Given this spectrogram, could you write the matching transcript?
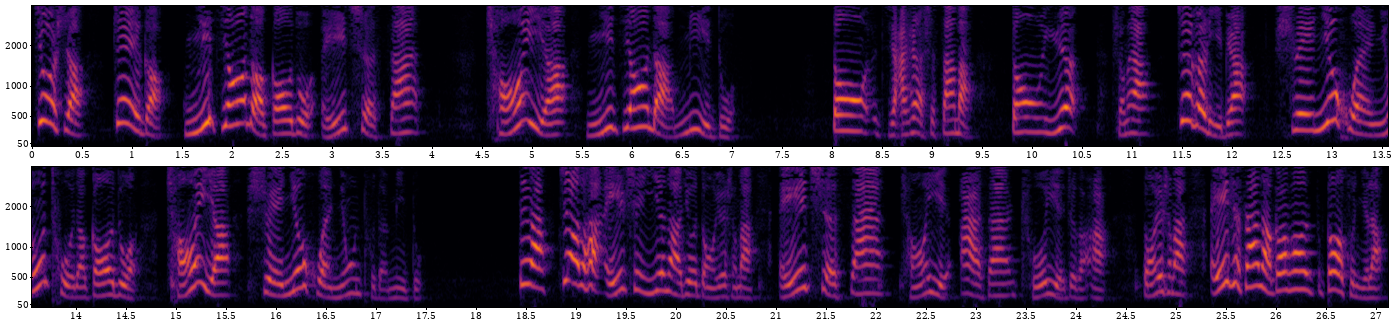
就是这个泥浆的高度 H 三乘以泥浆的密度，等假设是三吧。等于什么呀？这个里边水泥混凝土的高度乘以水泥混凝土的密度，对吧？这样的话，h 一呢就等于什么？h 三乘以二三除以这个二，等于什么？h 三呢？刚刚告诉你了，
